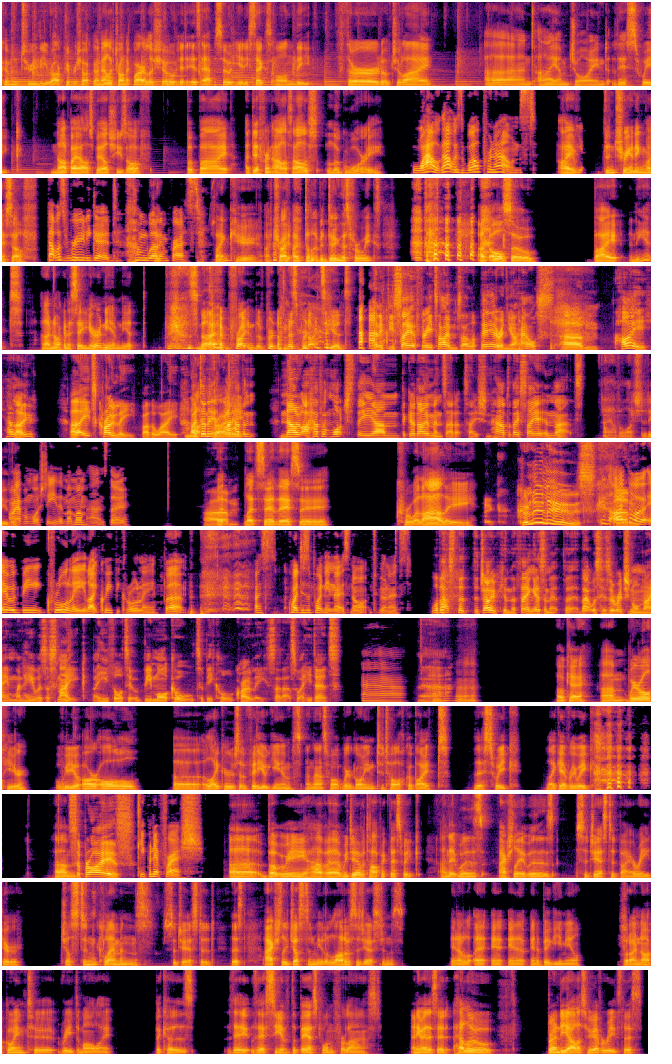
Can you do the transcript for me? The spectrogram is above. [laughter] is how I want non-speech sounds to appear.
Welcome to the Rock Paper Shotgun Electronic Wireless Show. It is episode 86 on the 3rd of July, and I am joined this week not by Alice Bell, she's off, but by a different Alice, Alice Liguori. Wow, that was well pronounced. I've Yeah. been training myself. That was really good. [laughs] I'm well Thank- impressed. Thank you. I try. I've done. I've been doing this for weeks, [laughs] [laughs] and also by Nate. And I'm not going to say your name, Nate, because now I'm frightened of mispronouncing it. [laughs] and if you say it three times, I'll appear in your house. Um, hi, hello. Uh, it's Crowley, by the way. I don't know. I haven't. No, I haven't watched the um the Good Omens adaptation. How do they say it in that? I haven't watched it either. I haven't watched it either. My mum has though. Let, Um, let's say they say Cruelali. Krululus. Because I Um, thought it would be Crawley, like creepy Crawley, but [laughs] it's quite disappointing that it's not. To be honest. Well, that's the the joke in the thing, isn't it? That that was his original name when he was a snake, but he thought it would be more cool to be called Crowley, so that's what he did. Uh, Yeah. Ah. Okay. Um, we're all here. We are all uh likers of video games, and that's what we're going to talk about this week, like every week. [laughs] Um, Surprise! keeping it fresh. Uh, but we have a we do have a topic this week, and it was actually it was suggested by a reader. Justin Clemens suggested this. Actually, Justin made a lot of suggestions in a lo- uh, in in a in a big email, but I'm not going to read them all out because they they saved the best one for last. Anyway, they said, "Hello, Brendy Alice, whoever reads this.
